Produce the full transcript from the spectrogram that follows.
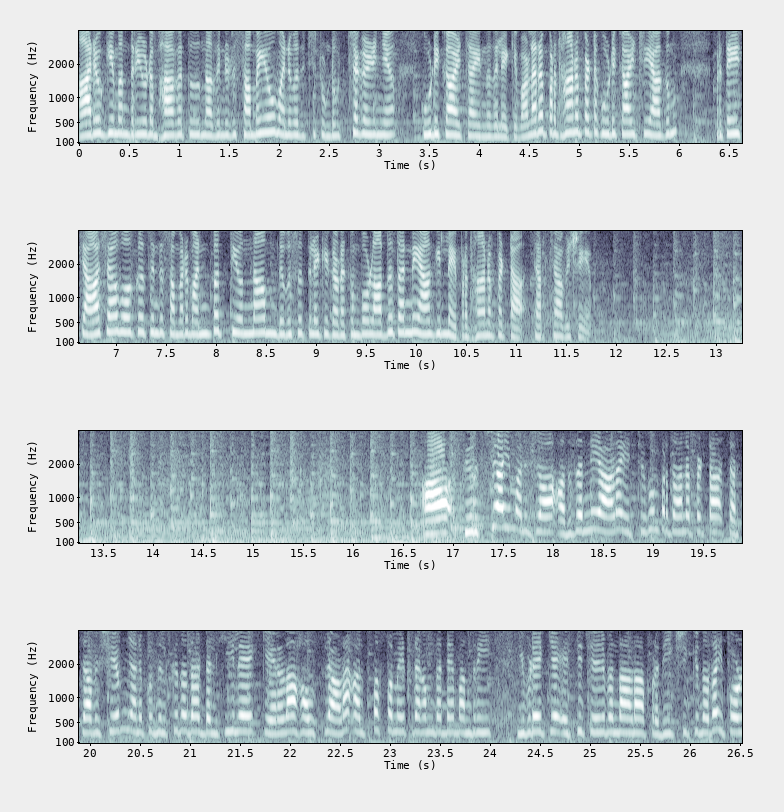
ആരോഗ്യമന്ത്രിയുടെ ഭാഗത്തു നിന്ന് അതിനൊരു സമയവും അനുവദിച്ചിട്ടുണ്ട്. ഉച്ചകഴിഞ്ഞ് കൂടിക്കാഴ്ച എന്നതിലേക്ക്. വളരെ പ്രധാനപ്പെട്ട കൂടിക്കാഴ്ചയാകും. പ്രത്യേകിച്ച് ആശാ വർക്കേഴ്സിന്റെ സമരം അൻപത്തിയൊന്നാം ദിവസത്തിലേക്ക് കടക്കുമ്പോൾ അത് തന്നെയാകില്ലേ പ്രധാനപ്പെട്ട ചർച്ചാ വിഷയം തീർച്ചയായും അനുജ അത് തന്നെയാണ് ഏറ്റവും പ്രധാനപ്പെട്ട ചർച്ചാ വിഷയം. ഞാനിപ്പോൾ നിൽക്കുന്നത് ഡൽഹിയിലെ കേരള ഹൗസിലാണ്. അല്പസമയത്തിനകം തന്നെ മന്ത്രി ഇവിടേക്ക് എത്തിച്ചേരുമെന്നാണ് പ്രതീക്ഷിക്കുന്നത്. ഇപ്പോൾ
